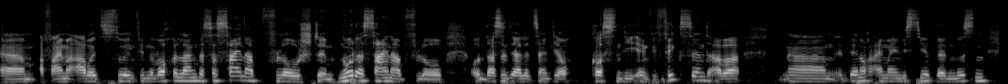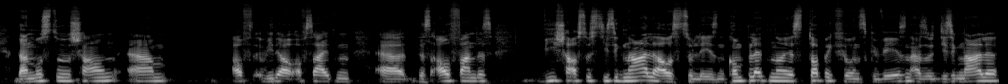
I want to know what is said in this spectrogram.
ähm, auf einmal arbeitest du irgendwie eine Woche lang, dass das Sign-up-Flow stimmt, nur das Sign-up-Flow. Und das sind ja letztendlich auch Kosten, die irgendwie fix sind, aber äh, dennoch einmal investiert werden müssen. Dann musst du schauen, ähm, auf, wieder auf Seiten äh, des Aufwandes, wie schaffst du es, die Signale auszulesen? Komplett neues Topic für uns gewesen, also die Signale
